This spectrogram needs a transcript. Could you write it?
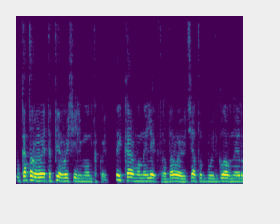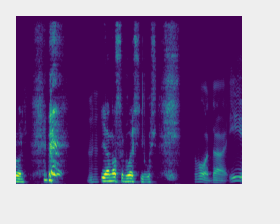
у которого это первый фильм, и он такой, ты Кармен Электро, давай, у тебя тут будет главная роль. мгм. И она согласилась. Вот, да. И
